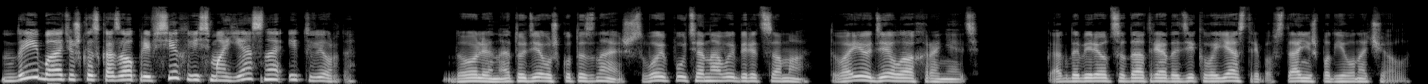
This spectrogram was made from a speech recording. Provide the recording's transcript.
Да и батюшка сказал при всех весьма ясно и твердо. «Долин, эту девушку ты знаешь, свой путь она выберет сама. Твое дело охранять. Как доберется до отряда дикого ястреба, встанешь под его начало».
